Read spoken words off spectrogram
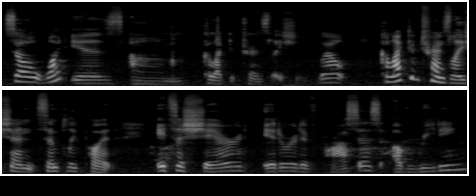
So, what is um, collective translation? Well, collective translation, simply put, it's a shared iterative process of reading,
